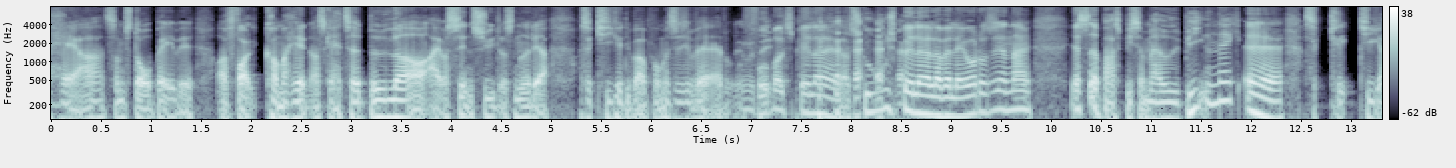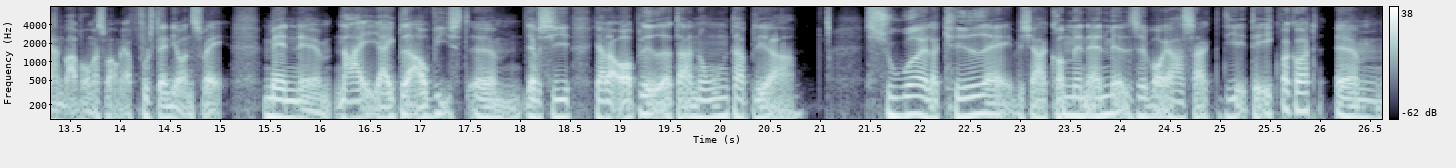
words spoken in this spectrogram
herre, som står bagved, og folk kommer hen og skal have taget billeder, og ej, hvor sindssygt, og sådan noget der. Og så kigger de bare på mig og siger, hvad er du, fodboldspiller, eller skuespiller, eller hvad laver du? Så siger jeg, nej, jeg sidder bare og spiser mad ude i bilen, ikke? Øh, og så kigger han bare på mig, som om jeg er fuldstændig åndssvag. Men øh, nej, jeg er ikke blevet afvist. Øh, jeg vil sige, jeg har da oplevet, at der er nogen, der bliver sure eller kede af, hvis jeg har kommet med en anmeldelse, hvor jeg har sagt, at det ikke var godt. Øh,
